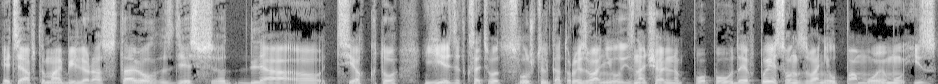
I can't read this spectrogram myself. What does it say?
эти автомобили расставил здесь для э, тех, кто ездит. Кстати, вот слушатель, который звонил изначально по поводу F-Pace, он звонил, по-моему, из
